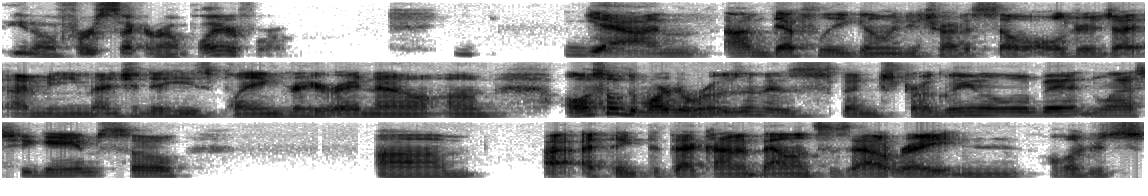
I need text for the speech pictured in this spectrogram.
you know a first second round player for him. Yeah, I'm I'm definitely going to try to sell Aldridge. I, I mean, you mentioned that he's playing great right now. Um, also, DeMar DeRozan has been struggling a little bit in the last few games, so um, I, I think that that kind of balances out, right? And Aldridge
